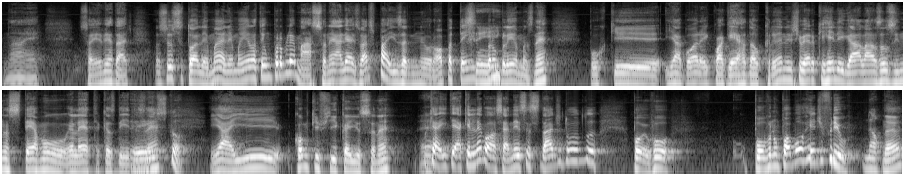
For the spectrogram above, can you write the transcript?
Não, é. Isso aí é verdade. O senhor citou a Alemanha, a Alemanha ela tem um problemaço, né? Aliás, vários países ali na Europa têm Sim. problemas, né? Porque, e agora aí com a guerra da Ucrânia, eles tiveram que religar lá as usinas termoelétricas deles, né? Isto. E aí, como que fica isso, né? É. Porque aí tem aquele negócio, é a necessidade do, do- Pô, eu vou. O povo não pode morrer de frio. Não. Né?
